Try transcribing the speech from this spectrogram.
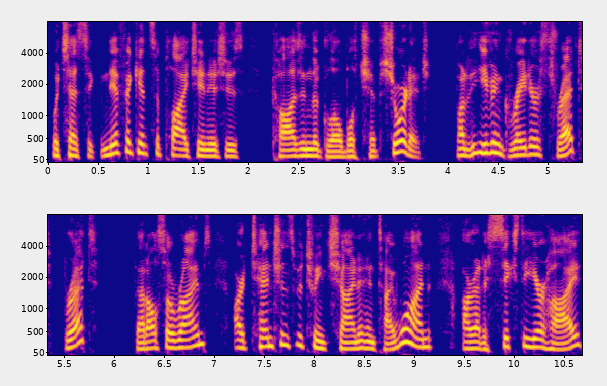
which has significant supply chain issues causing the global chip shortage. But an even greater threat, Brett, that also rhymes, our tensions between China and Taiwan are at a 60 year high,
